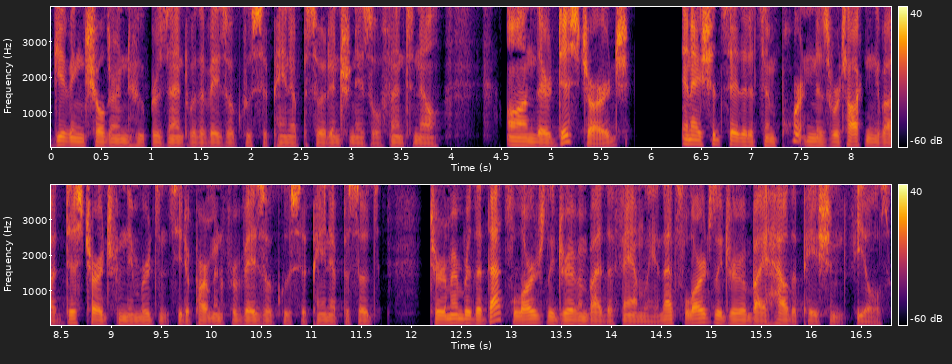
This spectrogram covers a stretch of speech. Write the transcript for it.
giving children who present with a vaso-occlusive pain episode intranasal fentanyl on their discharge? And I should say that it's important as we're talking about discharge from the emergency department for vaso-occlusive pain episodes to remember that that's largely driven by the family and that's largely driven by how the patient feels.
